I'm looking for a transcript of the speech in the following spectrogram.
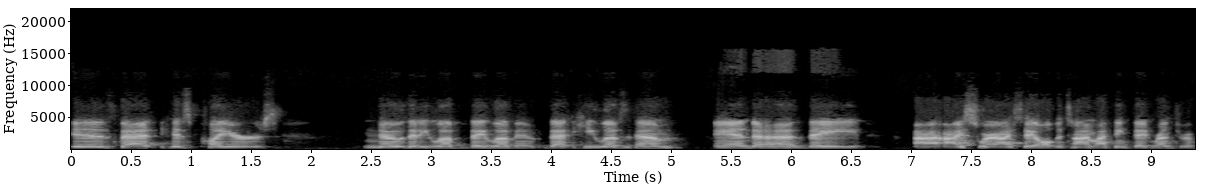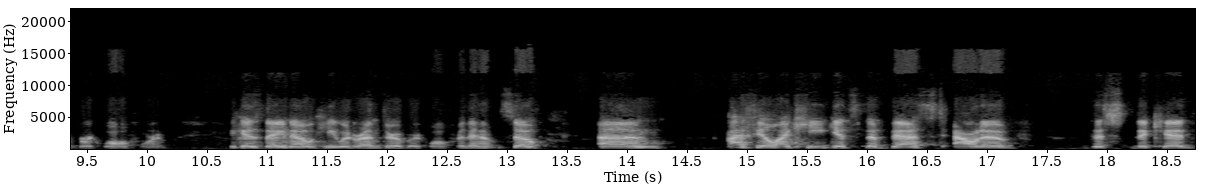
is that his players know that he love they love him, that he loves them, and uh, they. I, I swear, I say all the time, I think they'd run through a brick wall for him because they know he would run through a brick wall for them. So, um, I feel like he gets the best out of this the kids.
